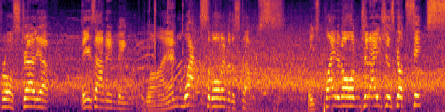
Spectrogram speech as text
for Australia is unending. Lyon whacks the ball into the stumps. He's played it on. Jadeja's got six.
